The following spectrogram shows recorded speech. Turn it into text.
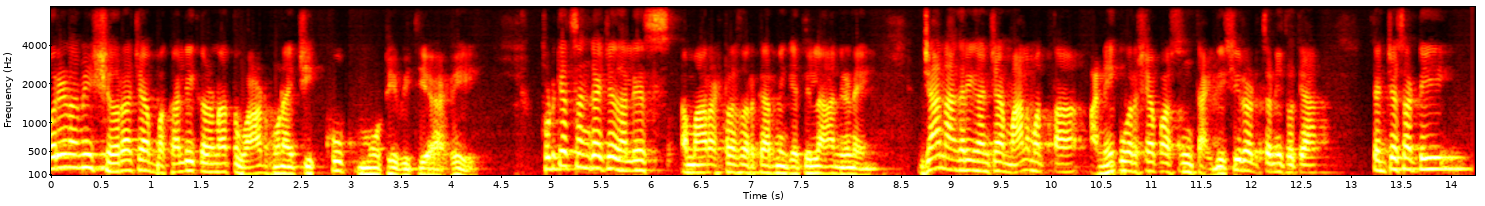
परिणामी शहराच्या बकालीकरणात वाढ होण्याची खूप मोठी भीती आहे. थोडक्यात सांगायचे झालेस महाराष्ट्र सरकारने घेतलेला हा निर्णय ज्या नागरिकांच्या मालमत्ता अनेक वर्षापासून कायदेशीर अडचणीत होत्या त्यांच्यासाठी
